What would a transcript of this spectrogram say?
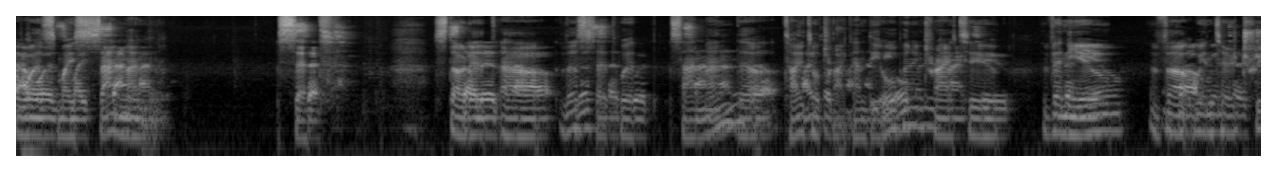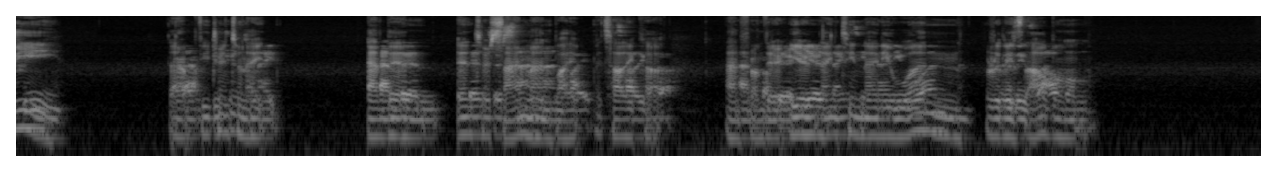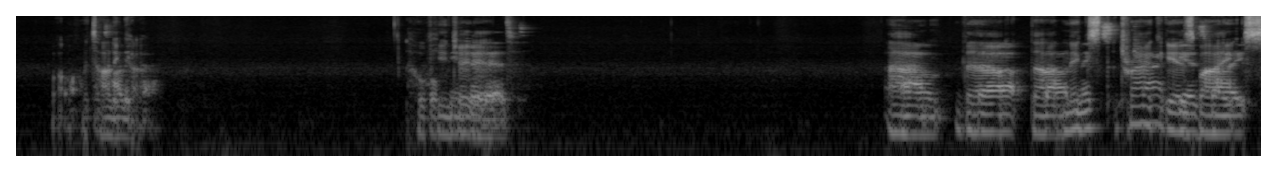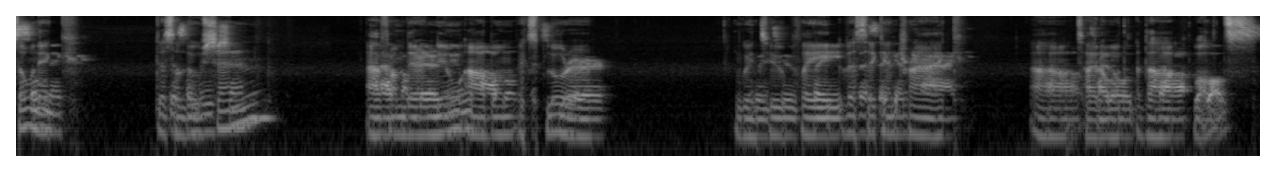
And that was my Sandman set. Started uh, the set with Sandman, the title track, and the opening track to the new The Winter Tree. That I'm featuring tonight, and then Enter Sandman by Metallica, and from their year 1991 released album, well, Metallica. Hope you enjoyed it. Um, the the next track is by Sonic Dissolution uh, from their new album Explorer. I'm going to play the second track uh, titled The Waltz. If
